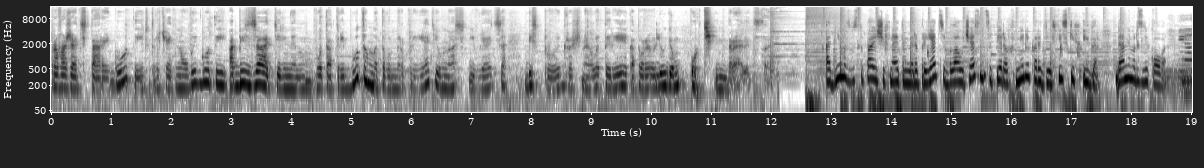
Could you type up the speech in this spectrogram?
провожать Старый год и встречать Новый год. И обязательным вот атрибутом этого мероприятия у нас является называется беспроигрышная лотерея, которая людям очень нравится. Одним из выступающих на этом мероприятии была участница первых в мире парадельфийских игр Дана Мерзлякова. Я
